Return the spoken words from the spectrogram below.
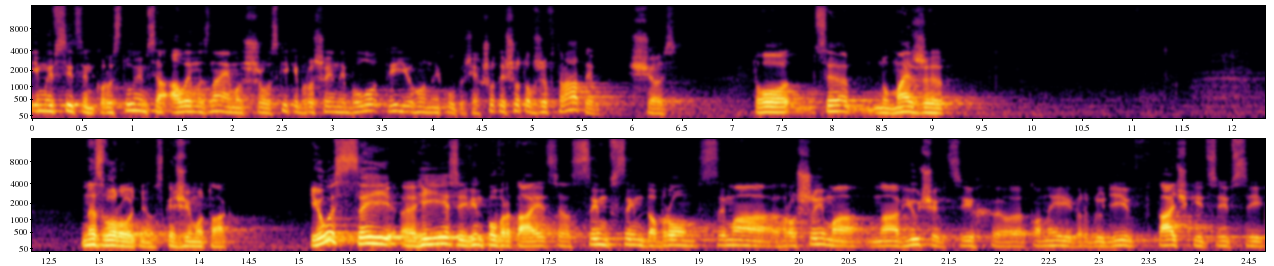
І ми всі цим користуємося, але ми знаємо, що скільки б грошей не було, ти його не купиш. Якщо ти щось вже втратив щось, то це ну, майже незворотньо, скажімо так. І ось цей е, Гієзій, він повертається з цим всім добром, з цими грошима на в'ючих цих е, коней, верблюдів, тачки ці всі.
